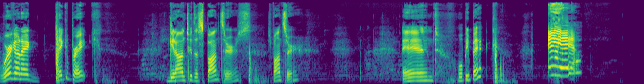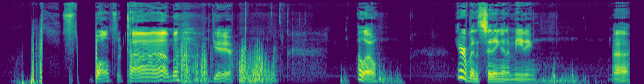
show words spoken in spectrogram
we're gonna take a break. Get on to the sponsors. Sponsor. And we'll be back. Yeah. Sponsor time. Yeah. Hello. You ever been sitting in a meeting? Uh,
